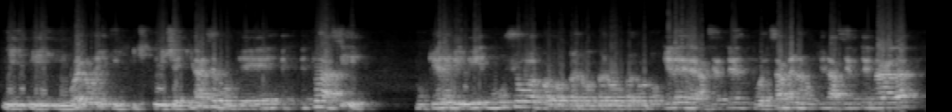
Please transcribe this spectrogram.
y, y, bueno, y, y, chequearse, porque esto es así tú quieres vivir mucho, pero, pero, pero, pero no quieres hacerte tu examen, no quieres hacerte nada,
